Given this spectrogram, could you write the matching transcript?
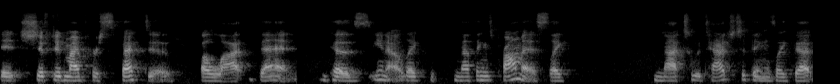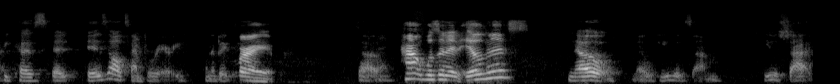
it shifted my perspective a lot then because you know like nothing's promised like not to attach to things like that because it is all temporary in the big. Right. So How was it an illness? no, no, he was um he was shot.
